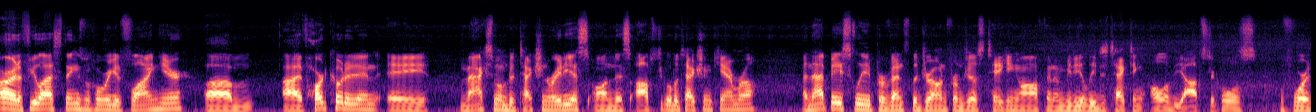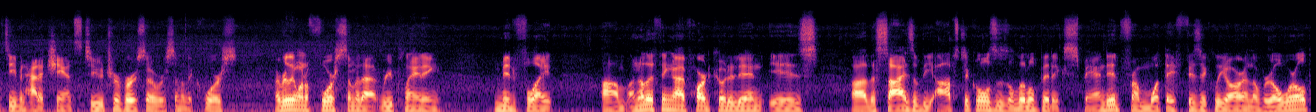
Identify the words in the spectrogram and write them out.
All right, a few last things before we get flying here. Um, I've hard coded in a maximum detection radius on this obstacle detection camera. And that basically prevents the drone from just taking off and immediately detecting all of the obstacles before it's even had a chance to traverse over some of the course. I really want to force some of that replanning mid-flight. Um, another thing I've hard coded in is uh, the size of the obstacles is a little bit expanded from what they physically are in the real world.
